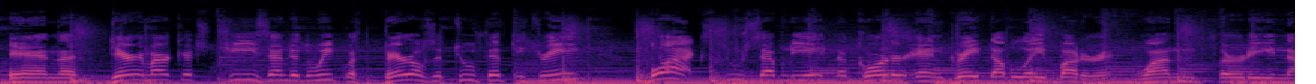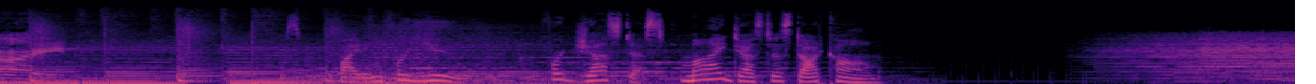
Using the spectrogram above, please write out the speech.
And the dairy markets, cheese end of the week with barrels at 253, blacks 278 and a quarter, and grade double A butter at 139. Fighting for you, for justice, myjustice.com.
